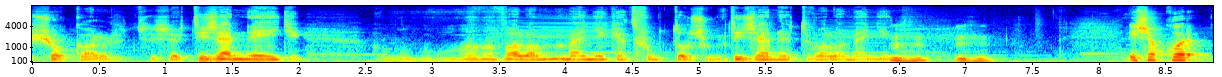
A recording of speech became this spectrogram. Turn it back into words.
sokkal, 14 valamennyiket futtósunk, 15 valamennyit. Uh-huh. És akkor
